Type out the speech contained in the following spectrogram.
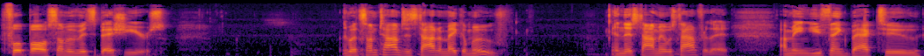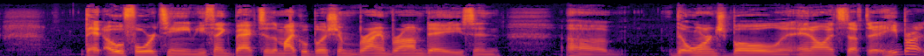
football some of its best years, but sometimes it's time to make a move, and this time it was time for that. I mean, you think back to that 04 team. You think back to the Michael Bush and Brian Brohm days, and uh, the Orange Bowl and, all that stuff. He brought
